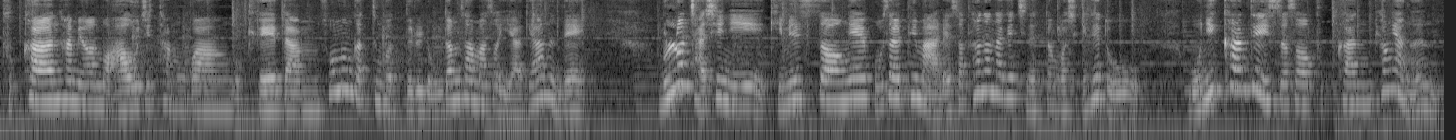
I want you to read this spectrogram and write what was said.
북한 하면 뭐 아우지 탄광, 뭐 괴담, 소문 같은 것들을 농담 삼아서 이야기하는데 물론 자신이 김일성의 보살핌 아래서 편안하게 지냈던 것이긴 해도 모니카한테 있어서 북한 평양은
